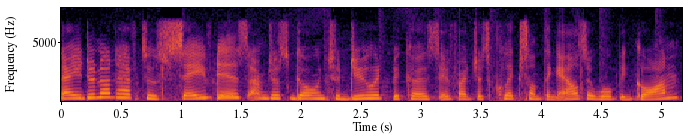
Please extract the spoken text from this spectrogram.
Now you do not have to save this, I'm just going to do it because if I just click something else it will be gone.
